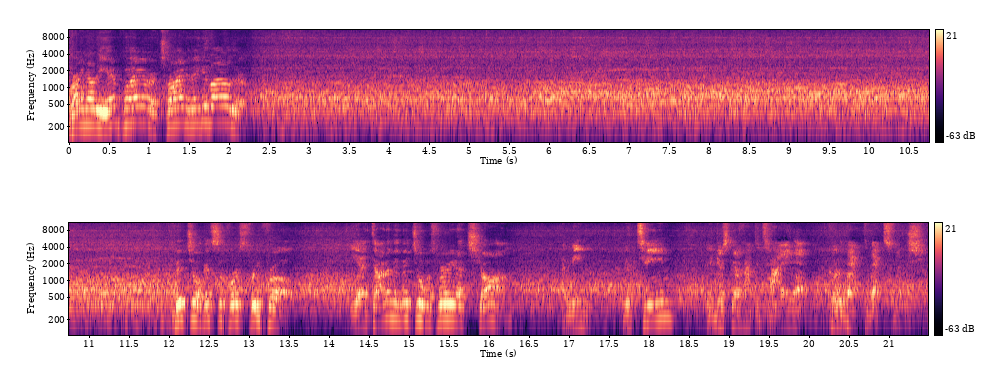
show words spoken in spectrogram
Right now, the Empire are trying to make it louder. Mitchell gets the first free throw. Yeah, Donovan Mitchell was very that strong. I mean, your team, you're just going to have to tie it up. Go to back-to-back switch.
